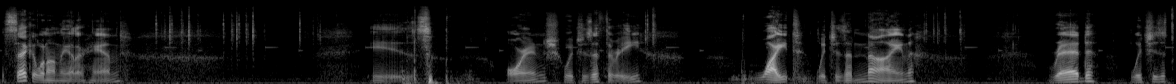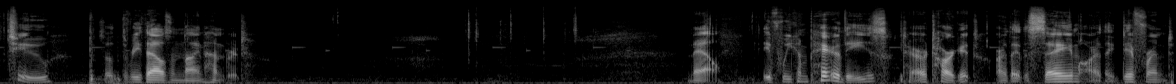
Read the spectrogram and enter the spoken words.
The second one, on the other hand, is orange, which is a 3, white, which is a 9, red, which is a 2, so 3,900. Now, if we compare these to our target, are they the same? Are they different?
